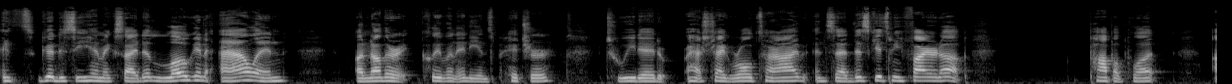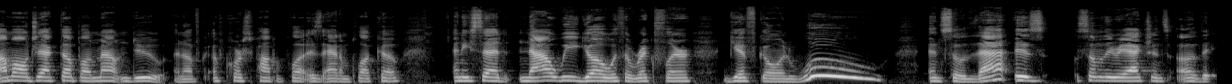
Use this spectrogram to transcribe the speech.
it's good to see him excited. Logan Allen, another Cleveland Indians pitcher, tweeted hashtag roll tribe and said, This gets me fired up. Papa Plut. I'm all jacked up on Mountain Dew. And of, of course, Papa Plut is Adam Plutko. And he said, Now we go with a Ric Flair gif going, Woo! And so that is some of the reactions of the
